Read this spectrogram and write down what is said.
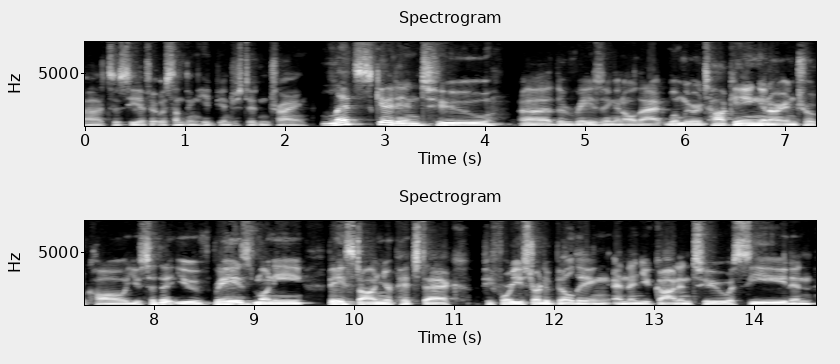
uh, to see if it was something he'd be interested in trying. Let's get into uh, the raising and all that. When we were talking in our intro call, you said that you've raised money based on your pitch deck before you started building, and then you got into a seed and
